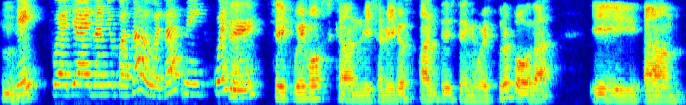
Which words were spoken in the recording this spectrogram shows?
Nate fue allá el año pasado, ¿verdad? Nate, cuéntanos. Sí, sí, fuimos con mis amigos antes de nuestra boda y um,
